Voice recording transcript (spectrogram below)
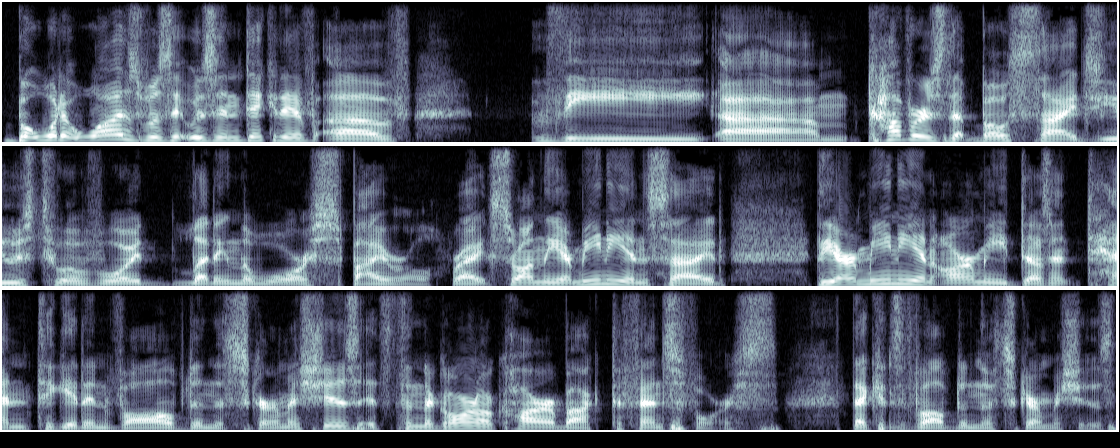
but what it was was it was indicative of the um, covers that both sides use to avoid letting the war spiral, right? So on the Armenian side, the Armenian army doesn't tend to get involved in the skirmishes. It's the Nagorno Karabakh Defense Force that gets involved in the skirmishes.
